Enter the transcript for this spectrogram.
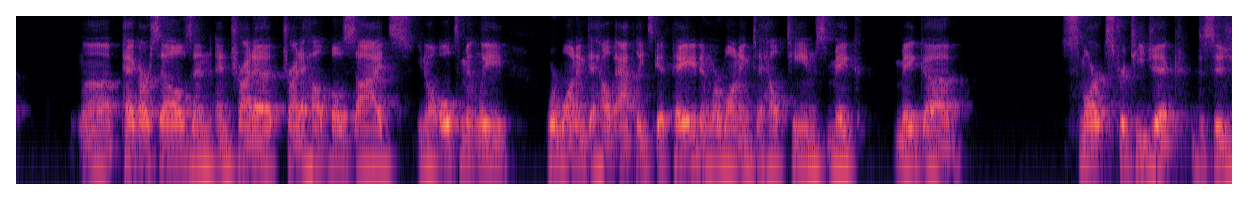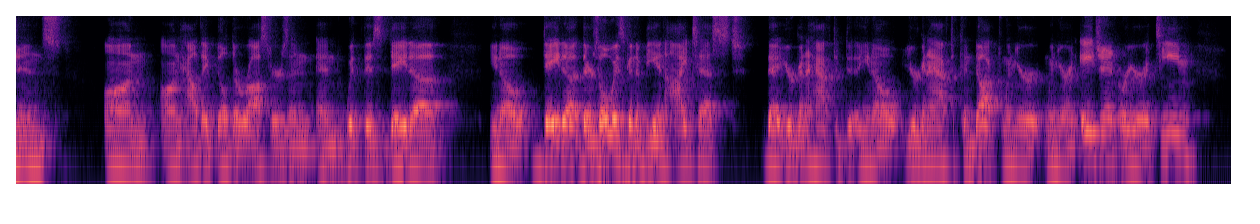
uh, peg ourselves and and try to try to help both sides. You know, ultimately, we're wanting to help athletes get paid, and we're wanting to help teams make make uh, smart, strategic decisions on on how they build their rosters. And and with this data, you know, data. There's always going to be an eye test that you're going to have to do, you know, you're going to have to conduct when you're when you're an agent or you're a team.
